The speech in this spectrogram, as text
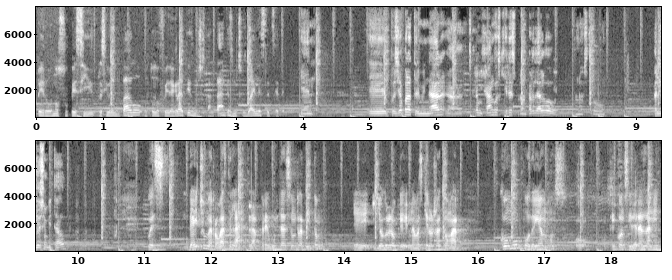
pero no supe si recibieron un pago o todo fue de gratis, muchos cantantes, muchos bailes, etc. Bien, eh, pues ya para terminar, uh, Mijangos, ¿quieres preguntarle algo a nuestro valioso invitado? Pues de hecho me robaste la, la pregunta hace un ratito eh, y yo lo que nada más quiero retomar, ¿cómo podríamos, o qué consideras Dani,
